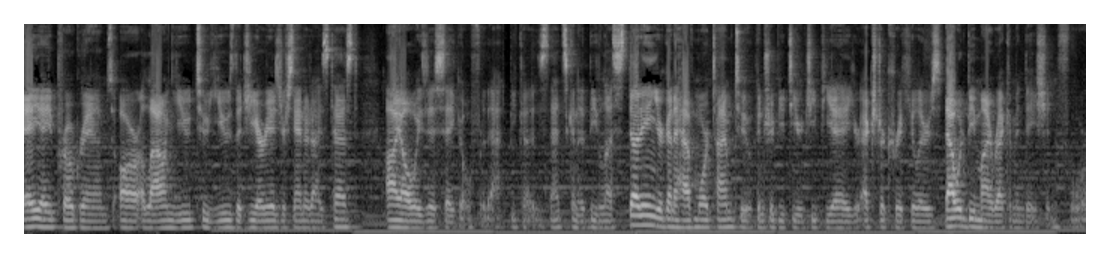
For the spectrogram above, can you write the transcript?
AA programs are allowing you to use the GRE as your standardized test, I always just say go for that because that's going to be less studying. You're going to have more time to contribute to your GPA, your extracurriculars. That would be my recommendation for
